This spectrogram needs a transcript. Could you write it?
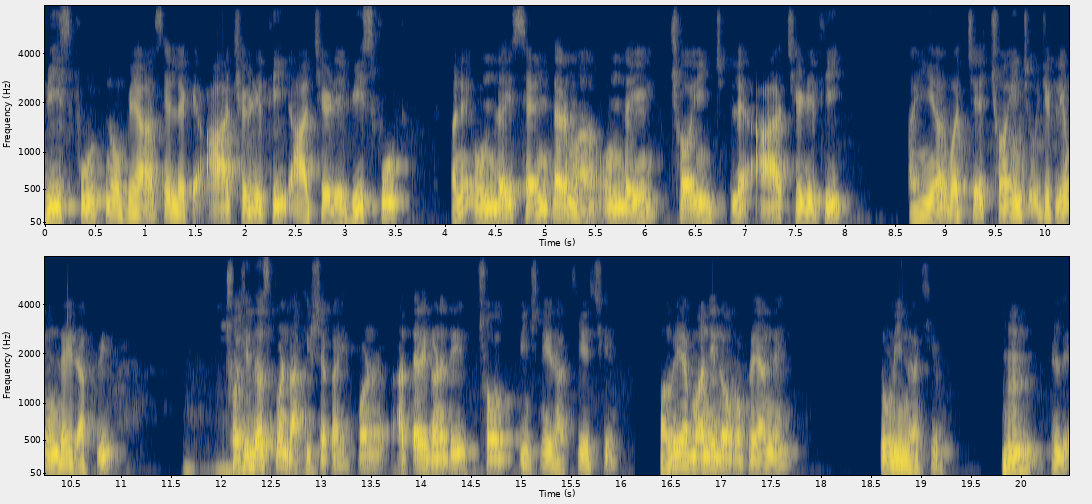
વીસ ફૂટનો વ્યાસ, એટલે કે આ છેડેથી આ છેડે વીસ ફૂટ અને ઊંડાઈ સેન્ટરમાં ઊંડાઈ છ ઇંચ, એટલે આ છેડેથી અહીંયા વચ્ચે છ ઇંચ જેટલી ઊંડાઈ રાખવી. છથી દસ પણ રાખી શકાય, પણ અત્યારે ગણતરી છ ઇંચની રાખીએ છીએ. હવે માની લો આપણે આને તોડી નાખ્યો. હમ, એટલે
